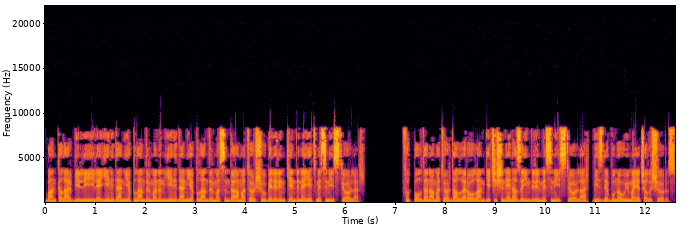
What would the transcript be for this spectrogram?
Bankalar Birliği ile yeniden yapılandırmanın yeniden yapılandırmasında amatör şubelerin kendine yetmesini istiyorlar. Futboldan amatör dallara olan geçişin en aza indirilmesini istiyorlar, biz de buna uymaya çalışıyoruz.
